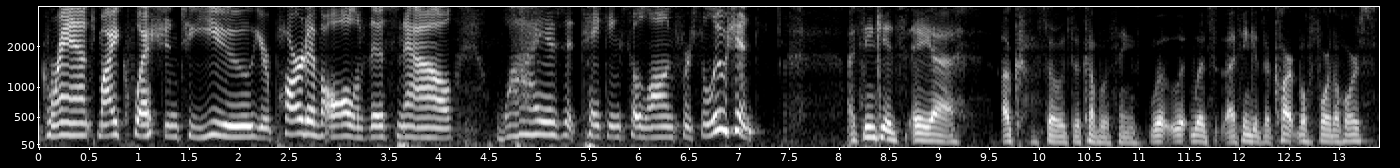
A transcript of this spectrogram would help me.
Grant, my question to you you're part of all of this now. Why is it taking so long for solutions? I think it's a, uh, a so it's a couple of things. What, what's I think it's a cart before the horse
